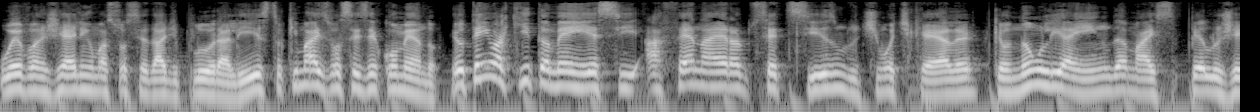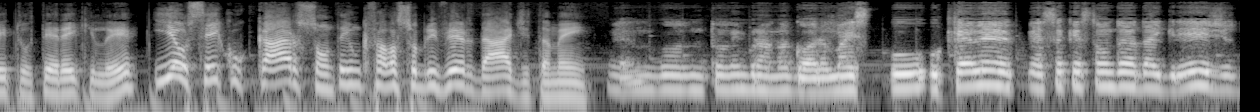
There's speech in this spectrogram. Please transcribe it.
O Evangelho em uma Sociedade Pluralista. O que mais vocês recomendam? Eu tenho aqui também esse A Fé na Era do Ceticismo, do Timothy Keller, que eu não li ainda, mas pelo jeito terei que ler. E eu sei que o Carson tem um que fala sobre verdade também. Eu é, não, vou, não tô lembrando agora, mas o, o Keller, essa questão da, da igreja,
